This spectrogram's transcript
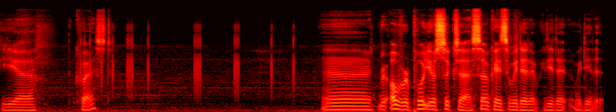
the uh, quest. Uh, oh, report your success. Okay, so we did it. We did it. We did it.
